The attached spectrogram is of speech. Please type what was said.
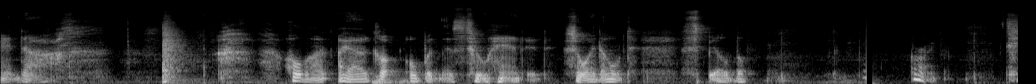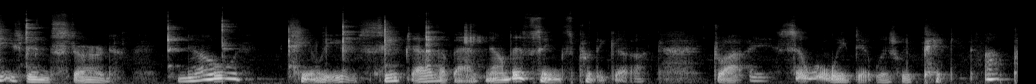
And, uh, hold on, I gotta go open this two handed so I don't spill the. Alright, tea's been stirred. No tea leaves seeped out of the bag. Now, this thing's pretty good, dry. So, what we did was we pick it up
